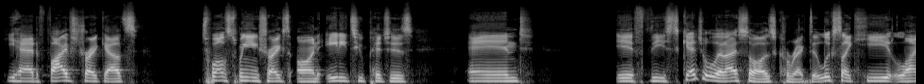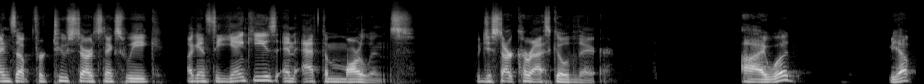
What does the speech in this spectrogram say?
He had five strikeouts, 12 swinging strikes on 82 pitches. And if the schedule that I saw is correct, it looks like he lines up for two starts next week against the Yankees and at the Marlins. Would you start Carrasco there? I would. Yep.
